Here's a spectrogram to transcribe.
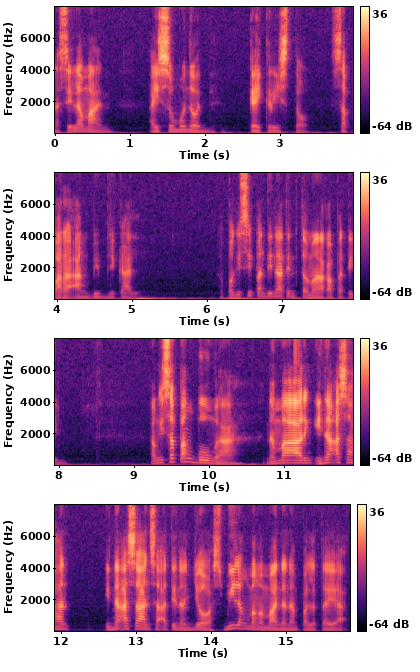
na sila man ay sumunod kay Kristo sa paraang biblikal. Pag-isipan din natin ito mga kapatid. Ang isa pang bunga na maaring inaasahan, inaasahan sa atin ng Diyos bilang mga mananampalataya,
